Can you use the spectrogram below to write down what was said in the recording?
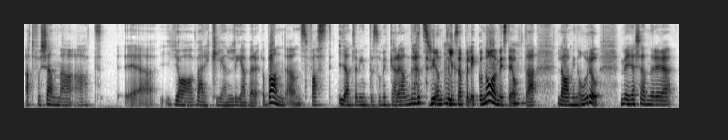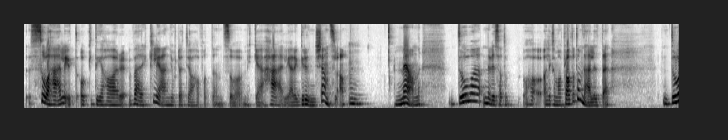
att få känna att eh, jag verkligen lever abundance fast egentligen inte så mycket har ändrats rent mm. till exempel ekonomiskt där jag mm. ofta la min oro. Men jag känner det så härligt och det har verkligen gjort att jag har fått en så mycket härligare grundkänsla. Mm. Men då när vi satt och har, liksom har pratat om det här lite, då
